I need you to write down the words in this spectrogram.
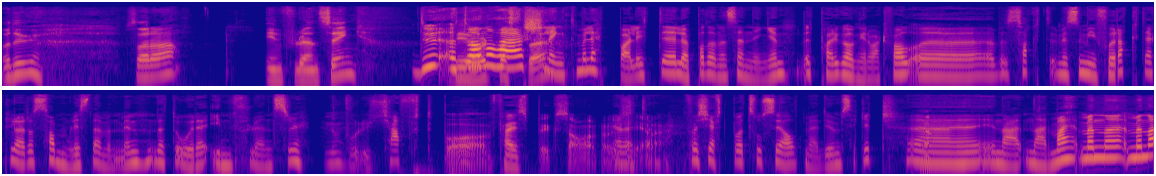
Og du, Sara. Influensing. Du, vet du, Nå har jeg slengt med leppa litt i løpet av denne sendingen. Et par ganger i hvert fall. Uh, sagt med så mye forakt. Jeg klarer å samle i stemmen min dette ordet 'influencer'. Nå får du kjeft på Facebook, Sara, når du sier det. Får kjeft på et sosialt medium, sikkert. Ja. Uh, nær, nær, meg. Men, øh, men,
